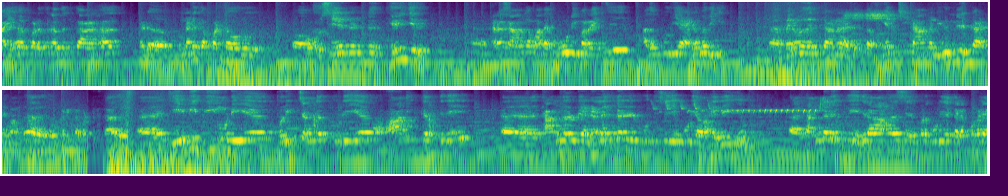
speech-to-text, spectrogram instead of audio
கையகப்படுத்துறதுக்காக முன்னெடுக்கப்பட்ட ஒரு ஒரு செயல் என்று தெரிஞ்சிருக்கு அரசாங்கம் அதை மூடி மறைத்து அதுக்குரிய அனுமதி பெறுவதற்கான அடுத்த முயற்சி நாங்கள் இருந்திருக்காட்டி வந்து அது தோற்கடிக்கப்பட்டிருக்காது. ஜேபிபியினுடைய தொழிற்சங்கத்துடைய ஆதிக்கத்திலே தங்களுடைய நிலங்கள் பூர்த்தி செய்யக்கூடிய வகையிலேயும் தங்களுக்கு எதிராக செயல்படக்கூடிய தரப்புகளை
